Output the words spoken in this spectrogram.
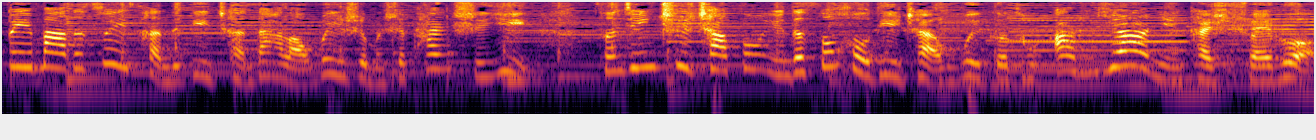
被骂的最惨的地产大佬为什么是潘石屹？曾经叱咤风云的 SOHO 地产为何从二零一二年开始衰落？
